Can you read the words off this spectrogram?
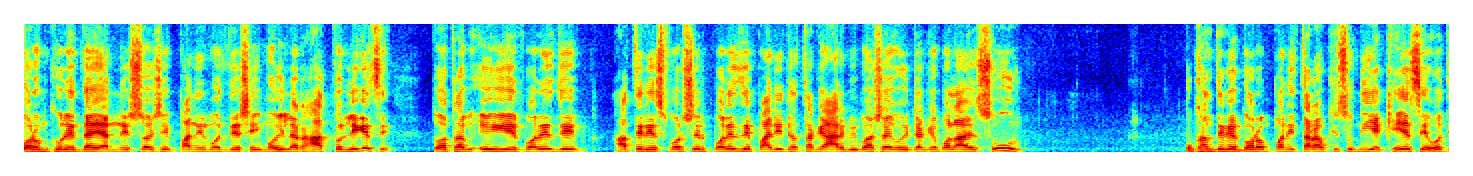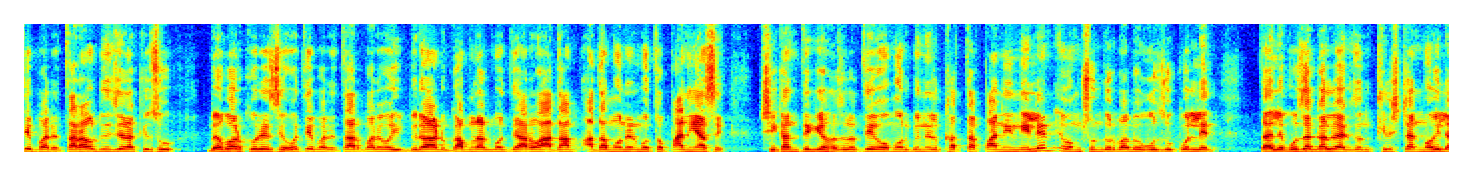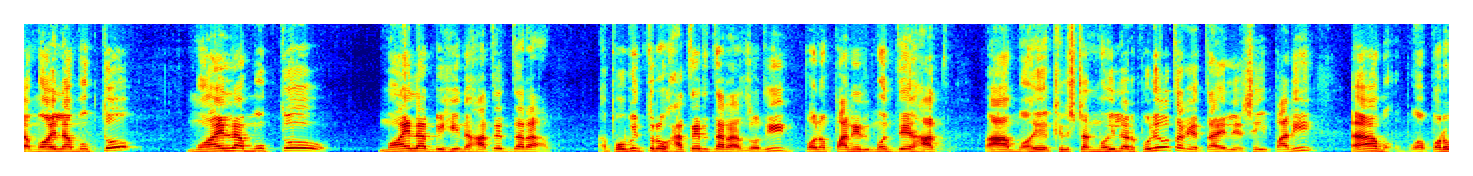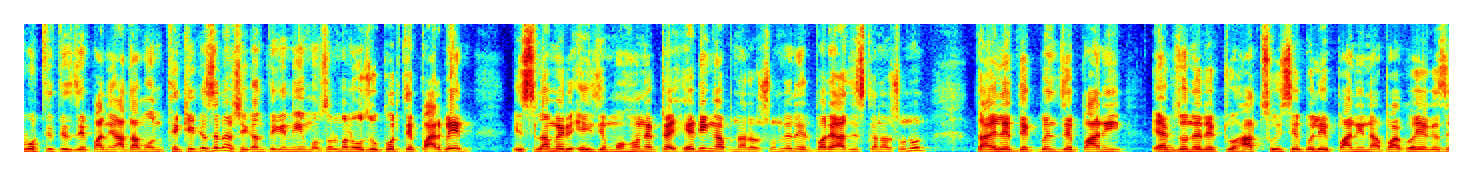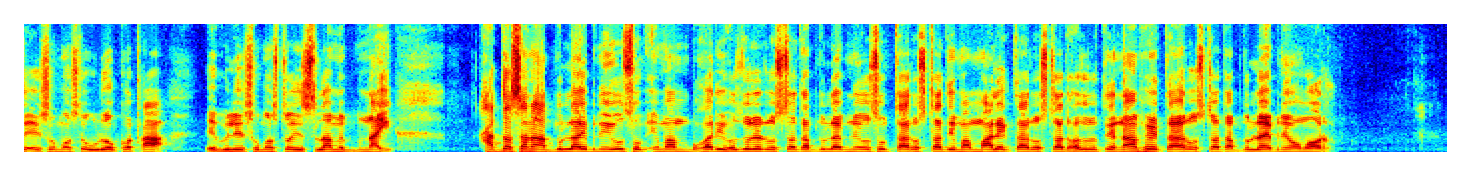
গরম করে দেয়, আর নিশ্চয় সেই পানির মধ্যে সেই মহিলার হাত তো লেগেছে, তো অর্থাৎ এই এরপরে যে হাতের স্পর্শের পরে যে পানিটা থাকে, আরবি ভাষায় ওইটাকে বলা হয় সুর। ওখান থেকে গরম পানি তারাও কিছু নিয়ে খেয়েছে, হতে পারে, তারাও নিজেরা কিছু ব্যবহার করেছে, হতে পারে। তারপরে ওই বিরাট গামলার মধ্যে আরও আদাম আদামনের মতো পানি আছে সেখান থেকে হজরতে ওমর বিনুল খাত্তা পানি নিলেন এবং সুন্দরভাবে উজু করলেন। তাহলে বোঝা গেল একজন খ্রিস্টান মহিলা, ময়লা মুক্ত ময়লা মুক্ত, ময়লাবিহীন হাতের দ্বারা, পবিত্র হাতের দ্বারা যদি কোনো পানির মধ্যে হাত খ্রিস্টান মহিলার পড়েও থাকে, তাহলে সেই পানি পরবর্তীতে যে পানি আদামন থেকে গেছে না, সেখান থেকে নিয়ে মুসলমান অজু করতে পারবেন। ইসলামের এই যে মহান একটা হেডিং আপনারা শুনলেন, এরপরে আদিস আদিসখানা শুনুন, তাইলে দেখবেন যে পানি একজনের একটু হাত ছুঁইছে বলে পানি নাপাক হয়ে গেছে এই সমস্ত উড়ো কথা, এগুলি সমস্ত ইসলামে নাই। হাদ্দাসানা আবদুল্লাহ ইবনে ইউসুফ, ইমাম বুখারি, হজরের ওস্তাদ আবদুল্লাহ ইবনে ইউসুফ, তার ওস্তাদ ইমাম মালিক, তার ওস্তাদ হজরতে নাফে, তার ওস্তাদ আবদুল্লাহ ইবনে ওমর। এ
